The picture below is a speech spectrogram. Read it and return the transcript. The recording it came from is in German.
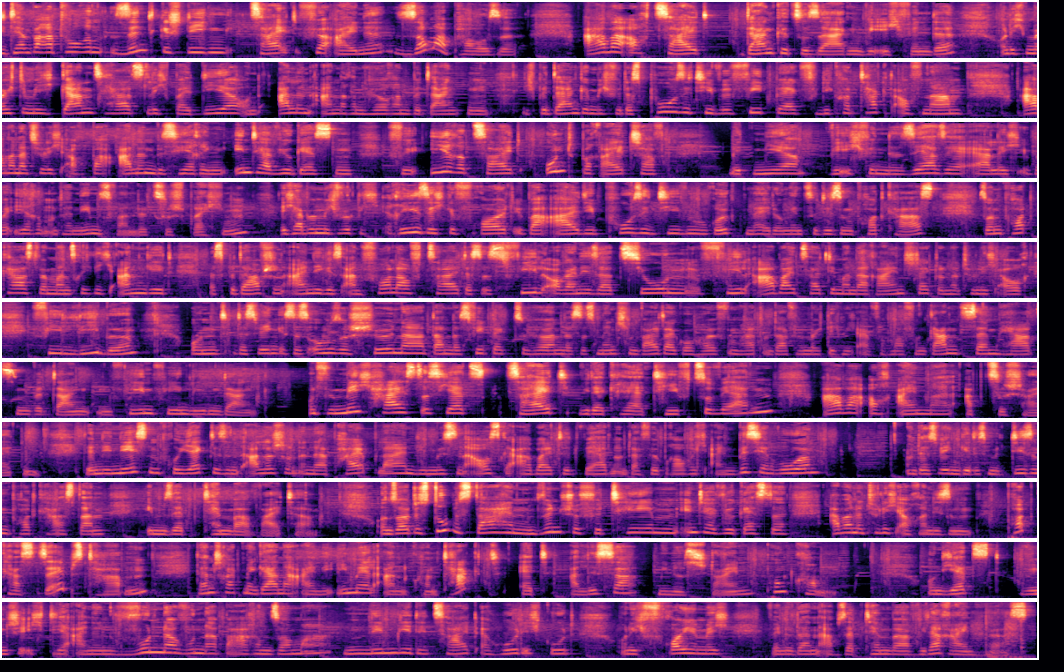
Die Temperaturen sind gestiegen, Zeit für eine Sommerpause. Aber auch Zeit, Danke zu sagen, wie ich finde. Und ich möchte mich ganz herzlich bei dir und allen anderen Hörern bedanken. Ich bedanke mich für das positive Feedback, für die Kontaktaufnahmen, aber natürlich auch bei allen bisherigen Interviewgästen für ihre Zeit und Bereitschaft, mit mir, wie ich finde, sehr, sehr ehrlich über ihren Unternehmenswandel zu sprechen. Ich habe mich wirklich riesig gefreut über all die positiven Rückmeldungen zu diesem Podcast. So ein Podcast, wenn man es richtig angeht, das bedarf schon einiges an Vorlaufzeit. Das ist viel Organisation, viel Arbeitszeit, die man da reinsteckt und natürlich auch viel Liebe. Und deswegen ist es umso schöner, dann das Feedback zu hören, dass es Menschen weitergeholfen hat. Und dafür möchte ich mich einfach mal von ganzem Herzen bedanken. Vielen, vielen lieben Dank. Und für mich heißt es jetzt Zeit, wieder kreativ zu werden, aber auch einmal abzuschalten. Denn die nächsten Projekte sind alle schon in der Pipeline, die müssen ausgearbeitet werden und dafür brauche ich ein bisschen Ruhe. Und deswegen geht es mit diesem Podcast dann im September weiter. Und solltest du bis dahin Wünsche für Themen, Interviewgäste, aber natürlich auch an diesem Podcast selbst haben, dann schreib mir gerne eine E-Mail an kontakt.alissa-stein.com. Und jetzt wünsche ich dir einen wunder, wunderbaren Sommer. Nimm dir die Zeit, erhol dich gut und ich freue mich, wenn du dann ab September wieder reinhörst.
